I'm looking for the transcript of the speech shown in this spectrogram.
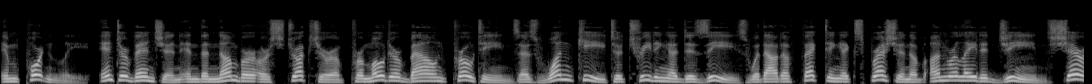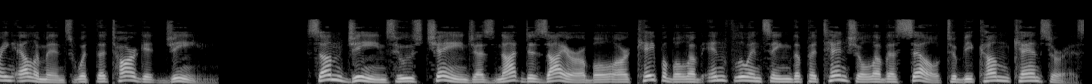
Importantly, intervention in the number or structure of promoter-bound proteins is one key to treating a disease without affecting expression of unrelated genes sharing elements with the target gene. Some genes whose change is not desirable are capable of influencing the potential of a cell to become cancerous.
